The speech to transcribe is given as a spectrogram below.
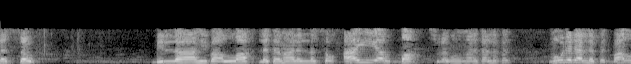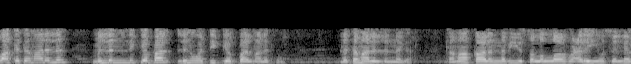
لسو بالله بالله الله لتمالا لسو أي يرضى. እሱ ደግሞ ማለት አለበት መውደድ አለበት። በአላህ ከተማለልን ምን ልንል ይገባል? ልንወድ ይገባል ማለት ነው። ለተማለልን ነገር ከማ ቃለ ነቢዩ ሰለላሁ ዐለይሂ ወሰለም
